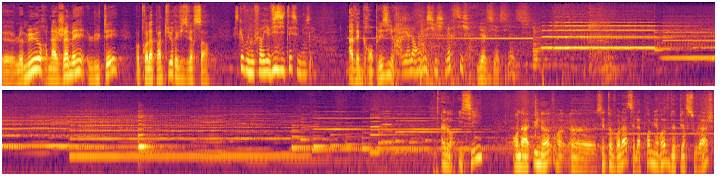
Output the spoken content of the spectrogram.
euh, le mur n'a jamais lutté contre la peinture et vice-versa. Est-ce que vous nous feriez visiter ce musée? Avec grand plaisir. Et alors on vous suit, merci. Yes, yes, yes. Alors ici, on a une œuvre. Euh, cette œuvre-là, c'est la première œuvre de Pierre Soulages,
